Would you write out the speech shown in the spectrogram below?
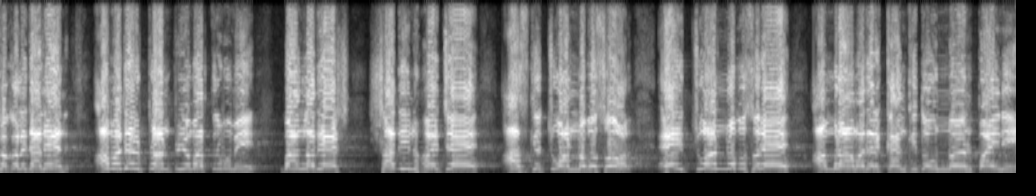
সকলে জানেন, আমাদের প্রাণপ্রিয় মাতৃভূমি বাংলাদেশ স্বাধীন হয়েছে আজকে চুয়ান্ন বছর। এই চুয়ান্ন বছরে আমরা আমাদের কাঙ্ক্ষিত উন্নয়ন পাইনি,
